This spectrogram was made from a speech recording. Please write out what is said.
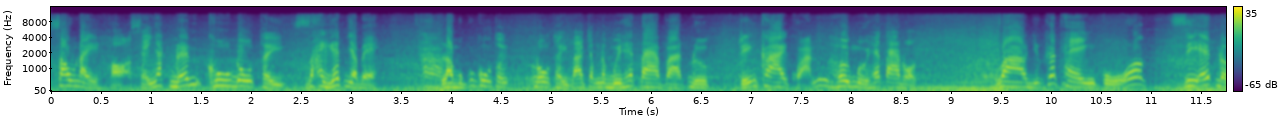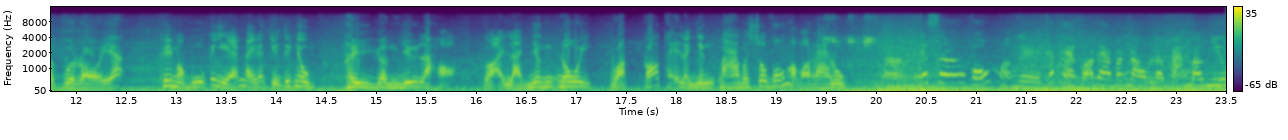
sau này họ sẽ nhắc đến khu đô thị Giai Ghét Nhà Bè. À. là một cái khu đô thị 350 hecta và được triển khai khoảng hơn 10 hecta rồi. Và những khách hàng của CS đợt vừa rồi á khi mà mua cái dự án này đó chị Tuyết Nhung thì gần như là họ gọi là nhân đôi hoặc có thể là nhân ba với số vốn họ bỏ ra luôn à, cái số vốn mọi người khách hàng bỏ ra ban đầu là khoảng bao nhiêu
